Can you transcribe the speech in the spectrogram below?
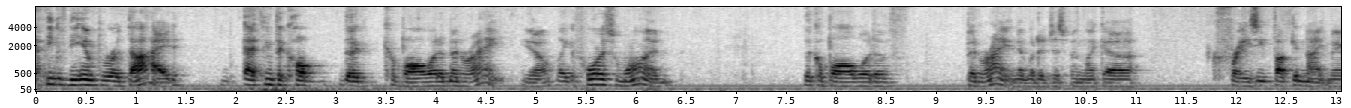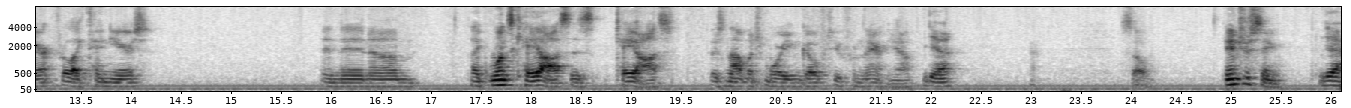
I think if the emperor died, I think the call the cabal would have been right. You know, like if Horus won, the cabal would have been right, and it would have just been like a crazy fucking nightmare for like ten years. And then, um, like once chaos is chaos, there's not much more you can go to from there. You know, Yeah. so interesting. Yeah.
